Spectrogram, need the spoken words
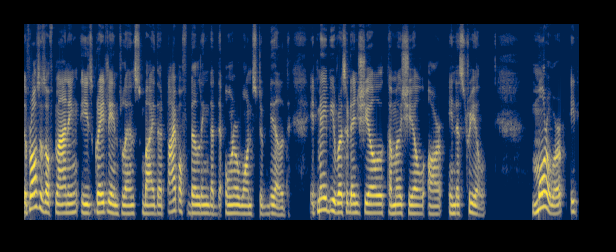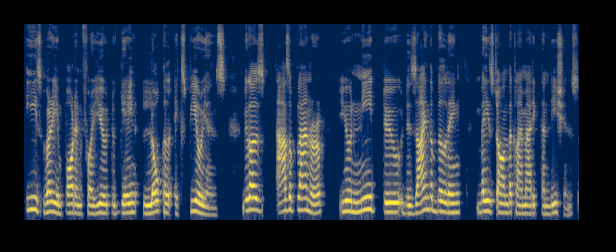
The process of planning is greatly influenced by the type of building that the owner wants to build. It may be residential, commercial, or industrial. Moreover, it is very important for you to gain local experience because as a planner, you need to design the building based on the climatic conditions.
